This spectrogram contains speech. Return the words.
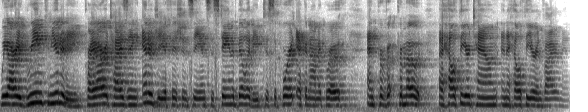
We are a green community prioritizing energy efficiency and sustainability to support economic growth and pr- promote a healthier town and a healthier environment.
